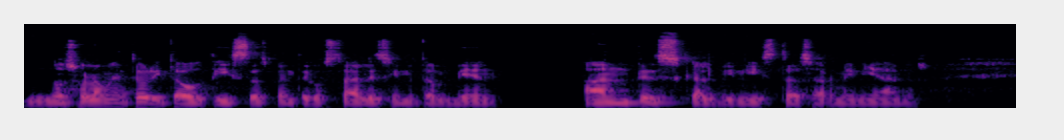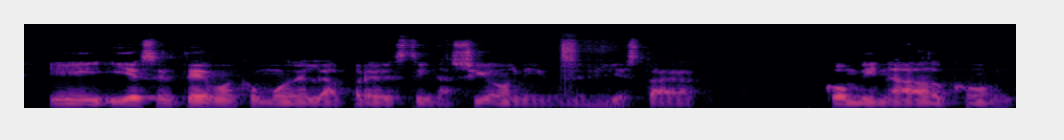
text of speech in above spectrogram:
no solamente ahorita bautistas, pentecostales, sino también antes calvinistas armenianos. Y, es el tema como de la predestinación y, y, está combinado con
